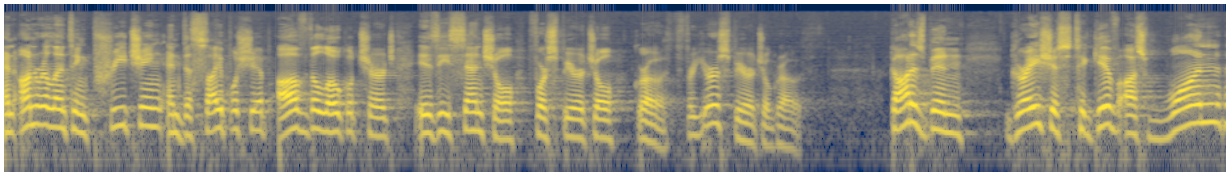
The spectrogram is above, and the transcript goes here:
and unrelenting preaching and discipleship of the local church is essential for spiritual growth, for your spiritual growth. God has been gracious to give us one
